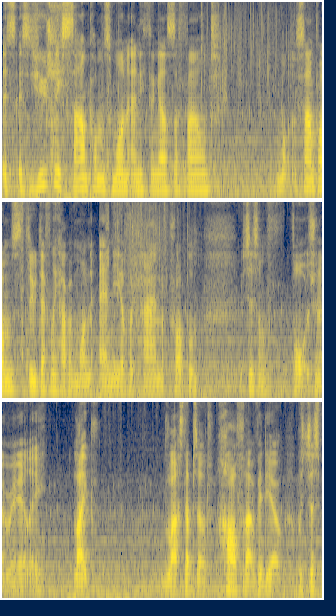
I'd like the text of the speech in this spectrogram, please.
it's it's usually sound problems more than anything else I've found sound problems do definitely happen more than any other kind of problem, which is unfortunate, really. Like, last episode, half of that video was just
